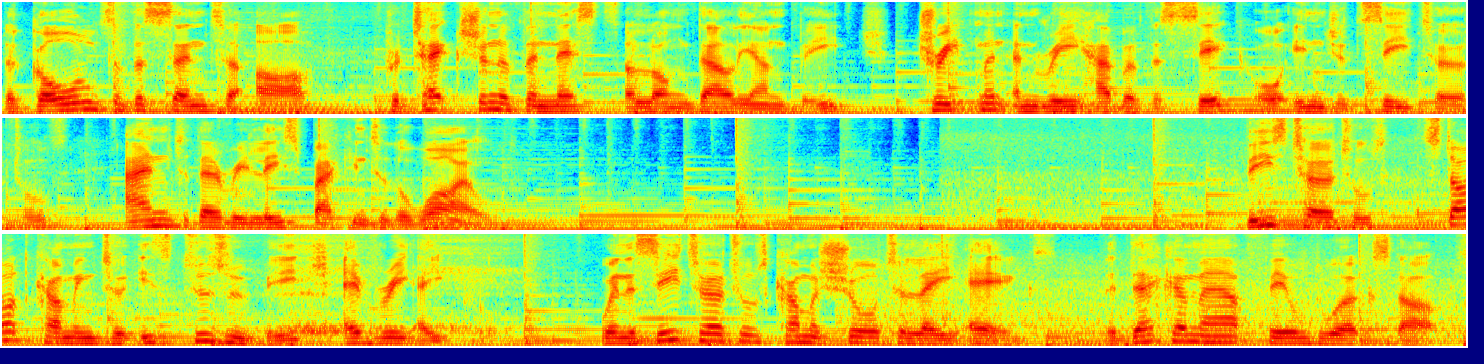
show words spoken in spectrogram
The goals of the centre are protection of the nests along Dalyan Beach, treatment and rehab of the sick or injured sea turtles, and their release back into the wild. These turtles start coming to İztuzu Beach every April. When the sea turtles come ashore to lay eggs, the Dekamer field work starts.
